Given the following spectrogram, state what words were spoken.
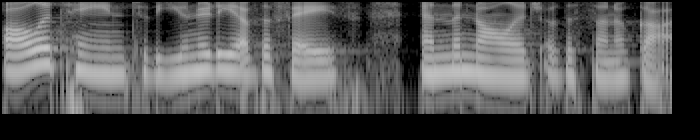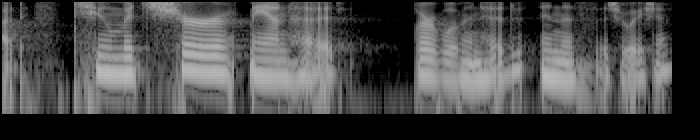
all attain to the unity of the faith and the knowledge of the Son of God, to mature manhood or womanhood in this situation,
